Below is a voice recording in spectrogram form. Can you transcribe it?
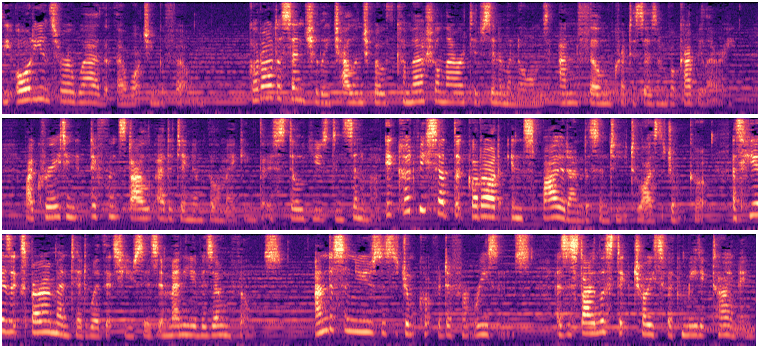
the audience are aware that they're watching a film, Godard essentially challenged both commercial narrative cinema norms and film criticism vocabulary by creating a different style of editing and filmmaking that is still used in cinema. It could be said that Godard inspired Anderson to utilise the jump cut, as he has experimented with its uses in many of his own films. Anderson uses the jump cut for different reasons, as a stylistic choice for comedic timing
